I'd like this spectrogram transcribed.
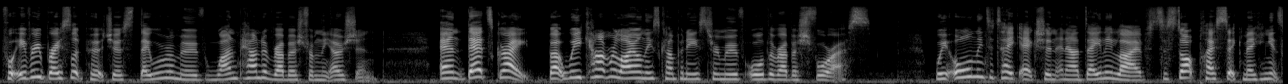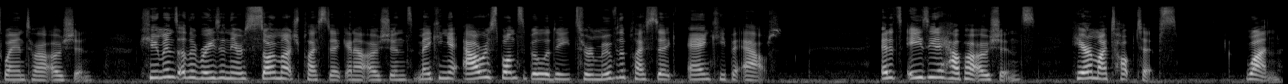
For every bracelet purchased, they will remove one pound of rubbish from the ocean. And that's great, but we can't rely on these companies to remove all the rubbish for us. We all need to take action in our daily lives to stop plastic making its way into our ocean. Humans are the reason there is so much plastic in our oceans, making it our responsibility to remove the plastic and keep it out. It is easy to help our oceans. Here are my top tips 1.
